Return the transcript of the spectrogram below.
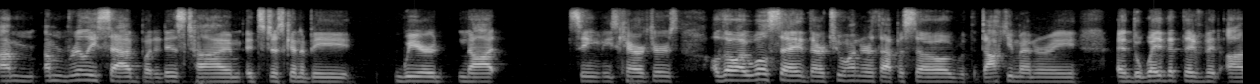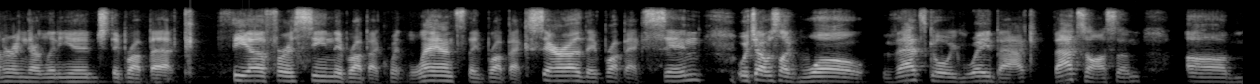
I'm I'm really sad, but it is time. It's just gonna be weird not seeing these characters. Although I will say their 200th episode with the documentary and the way that they've been honoring their lineage, they brought back Thea for a scene, they brought back Quentin Lance, they brought back Sarah, they brought back Sin, which I was like, whoa, that's going way back. That's awesome. Um,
